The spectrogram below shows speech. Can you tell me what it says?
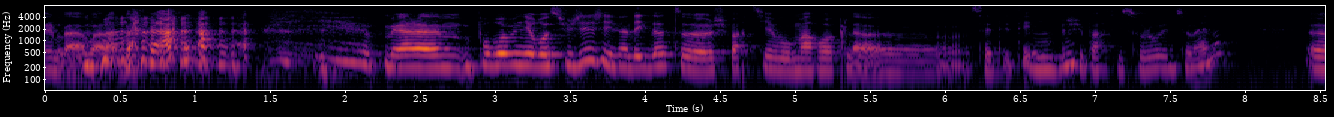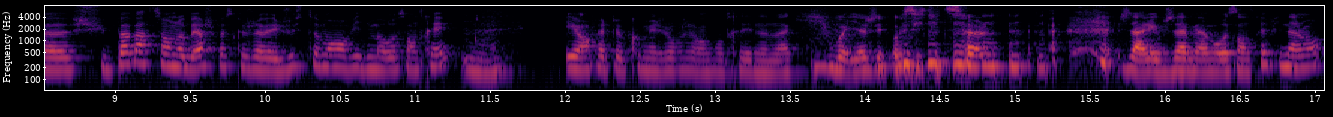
Eh bah, voilà. Mais euh, pour revenir au sujet, j'ai une anecdote. je suis partie au Maroc là euh, cet été. Mhm. Je suis partie solo une semaine. Euh, je suis pas partie en auberge parce que j'avais justement envie de me recentrer. Ouais. Et en fait, le premier jour, j'ai rencontré des nanas qui voyageaient aussi toutes seules. J'arrive jamais à me recentrer finalement.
